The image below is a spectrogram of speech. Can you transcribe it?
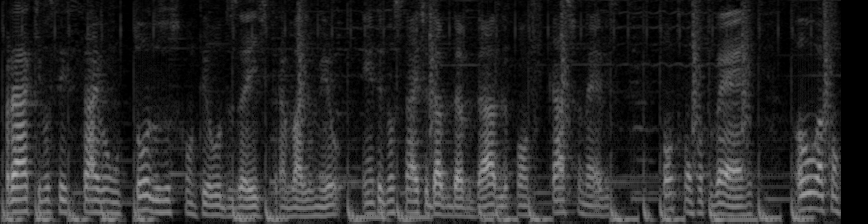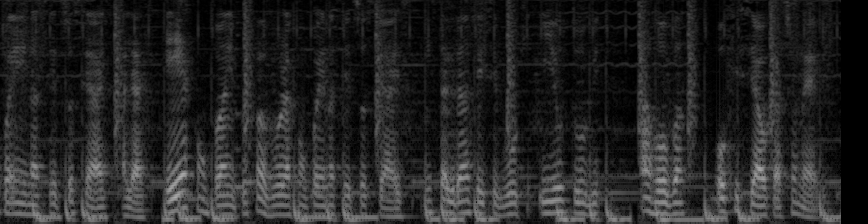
Para que vocês saibam todos os conteúdos aí de trabalho meu, entre no site www.cassioneves.com.br ou acompanhe nas redes sociais. Aliás, e acompanhe, por favor, acompanhe nas redes sociais: Instagram, Facebook e YouTube, arroba Oficial Neves.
